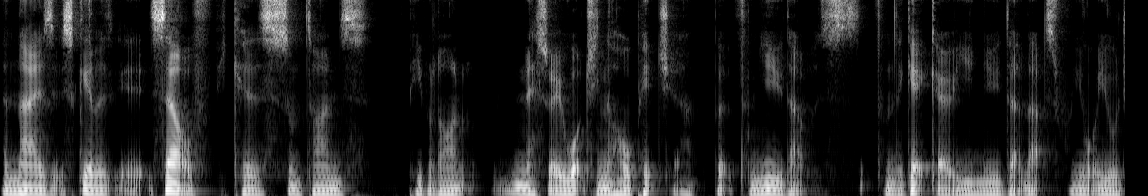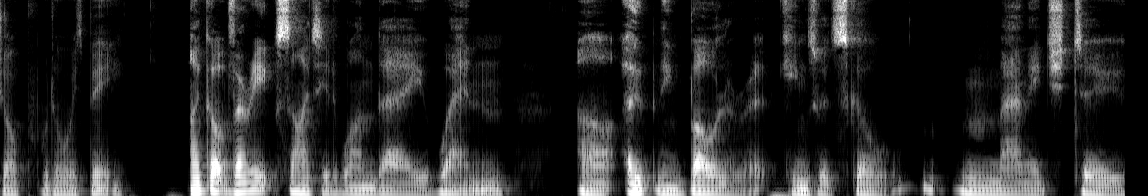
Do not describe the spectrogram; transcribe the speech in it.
and that is a skill itself because sometimes people aren't necessarily watching the whole picture. But from you, that was from the get go, you knew that that's what your job would always be. I got very excited one day when our opening bowler at Kingswood School managed to,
